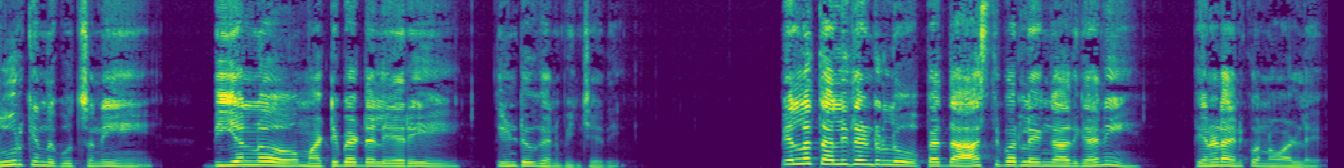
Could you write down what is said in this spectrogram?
చూరు కింద కూర్చుని బియ్యంలో మట్టి బెడ్డలు ఏరి తింటూ కనిపించేది. పిల్ల తల్లిదండ్రులు పెద్ద ఆస్తిపరులేం కాదు కానీ తినడానికి ఉన్నవాళ్ళే.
